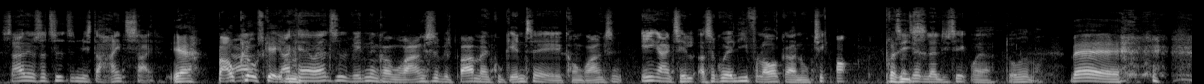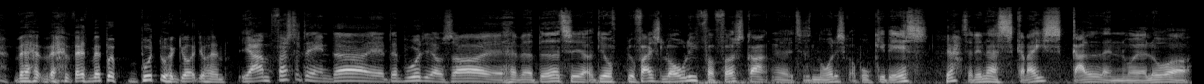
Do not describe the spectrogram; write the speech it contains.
Så er det jo så tid til Mr. Hindsight. Ja, bagklogskaben. Jeg, jeg kan jo altid vinde en konkurrence, hvis bare man kunne gentage konkurrencen en gang til, og så kunne jeg lige få lov at gøre nogle ting om. Præcis. Det er alle de ting, hvor jeg dummede mig. Hvad, hvad, hvad, hvad, hvad burde du have gjort, Johan? Ja, men første dagen, der, der burde jeg jo så øh, have været bedre til, og det blev faktisk lovligt for første gang øh, til nordisk at bruge GPS. Ja. Så den her skrejskallen, hvor jeg lå og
